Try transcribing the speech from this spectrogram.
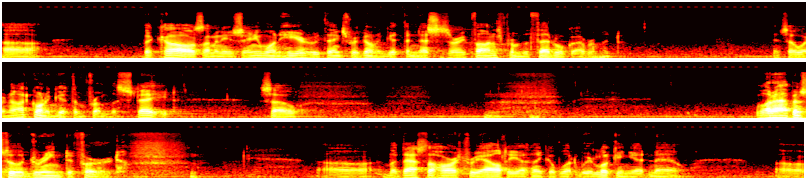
Uh, Because, I mean, is anyone here who thinks we're going to get the necessary funds from the federal government? And so we're not going to get them from the state. So hmm, what happens to a dream deferred? But that's the harsh reality, I think, of what we're looking at now. Uh,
